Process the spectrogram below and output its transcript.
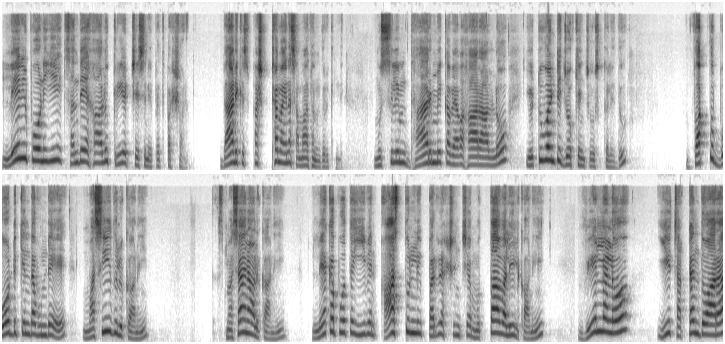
లేనిపోని సందేహాలు క్రియేట్ చేసినాయి ప్రతిపక్షాలు. దానికి స్పష్టమైన సమాధానం దొరికింది. ముస్లిం ధార్మిక వ్యవహారాల్లో ఎటువంటి జోక్యం చూసుకోలేదు. వక్ఫ్ బోర్డు కింద ఉండే మసీదులు కానీ శ్మశానాలు కానీ లేకపోతే ఈవెన్ ఆస్తుల్ని పరిరక్షించే ముత్తావలీలు కానీ వీళ్ళలో ఈ చట్టం ద్వారా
